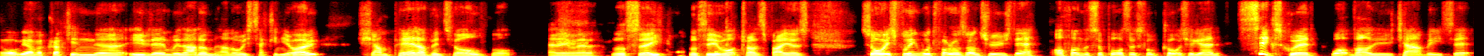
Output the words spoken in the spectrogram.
I hope you have a cracking uh, evening with Adam. I know he's taking you out. Champagne, I've been told, but anyway, we'll see. We'll see what transpires. So it's Fleetwood for us on Tuesday. Off on the supporters club coach again. Six quid. What value? You can't beat it.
